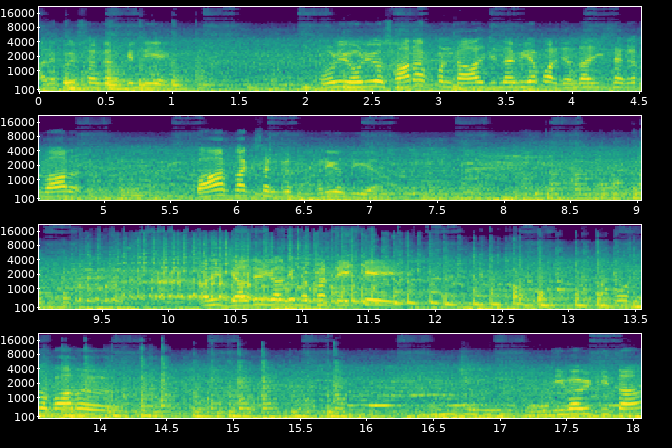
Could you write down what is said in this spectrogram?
ਆ ਕੋਈ ਸੰਗਤ ਕਿੰਨੀ ਹੈ? ਹੌਲੀ ਹੌਲੀ ਉਹ ਸਾਰਾ ਪੰਡਾਲ ਜਿੰਨਾ ਵੀ ਆ ਭਰ ਜਾਂਦਾ ਜੀ, ਸੰਗਤ ਬਾਹਰ ਬਾਹਰ ਤੱਕ ਸੰਗਤ ਖੜੀ ਹੁੰਦੀ ਆ। ਅਸੀਂ ਜਲਦੀ ਜਲਦੀ ਮੱਥਾ ਟੇਕ ਕੇ ਉਸ ਤੋਂ ਬਾਅਦ ਦੀਵਾ ਵੀ ਕੀਤਾ,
